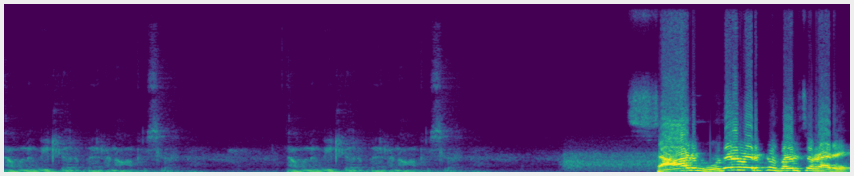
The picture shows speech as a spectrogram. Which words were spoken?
நான் ஒன்று வீட்டில் இருப்பேன் இல்லை நான் ஆஃபீஸில் இருப்பேன். நான் ஒன்று வீட்டில் இருப்பேன் இல்லை நான் ஆஃபீஸில் இருப்பேன். ஸ்டாலின் முதல்வருக்கு பதில் சொல்றாரு.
